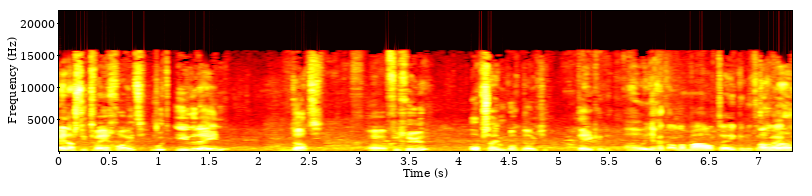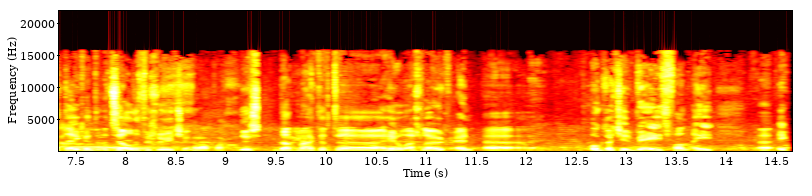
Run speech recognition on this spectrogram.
En als die 2 gooit, moet iedereen dat eh, figuur op zijn bloknootje tekenen. Oh, je gaat allemaal tekenen tegelijk. Allemaal tekent Oh, hetzelfde figuurtje. Grappig. Dus dat maakt het eh, heel erg leuk. En ook dat je weet van, hé, eh, ik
